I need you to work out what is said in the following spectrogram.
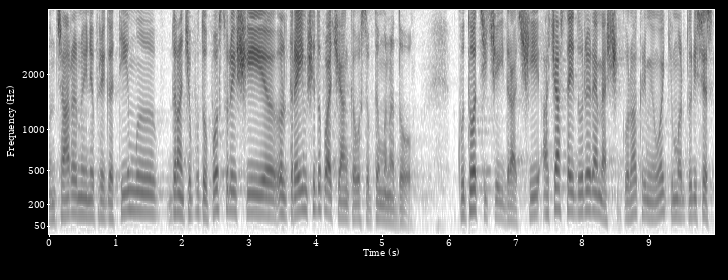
în țară, noi ne pregătim de la începutul postului și îl trăim și după aceea încă o săptămână, două cu toții cei dragi și aceasta e durerea mea și cu lacrimi în ochi mărturisesc.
